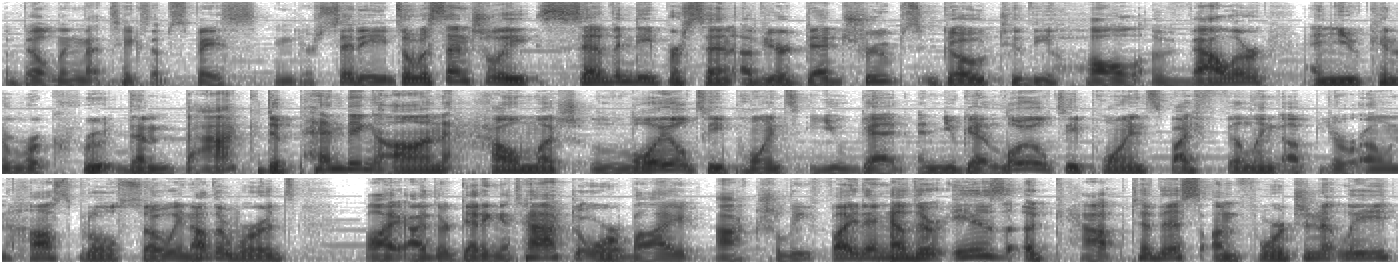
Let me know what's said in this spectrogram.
a building that takes up space in your city. So essentially 70 percent of your dead troops go to the hall of valor and you can recruit them back depending on how much loyalty points you get. And you get loyalty points by filling up your own hospital. So in other words by either getting attacked or by actually fighting. Now there is a cap to this. Unfortunately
